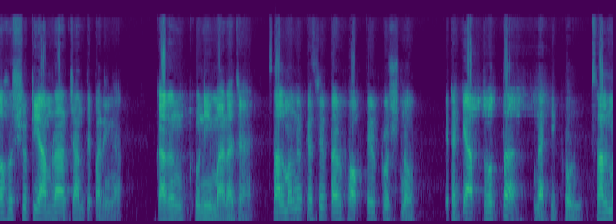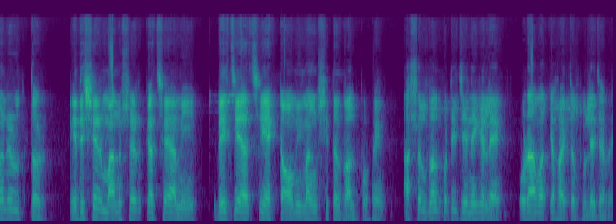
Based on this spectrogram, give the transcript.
রহস্যটি আমরা আর জানতে পারি না, কারণ খুনি মারা যায়। সালমানের কাছে তার ভক্তের প্রশ্ন, এটা কি আত্মহত্যা নাকি খুন? সালমানের উত্তর, এদেশের মানুষের কাছে আমি বেঁচে আছি একটা অমীমাংসিত গল্প হয়ে। আসল গল্পটি জেনে গেলে ওরা আমাকে হয়তো ভুলে যাবে।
